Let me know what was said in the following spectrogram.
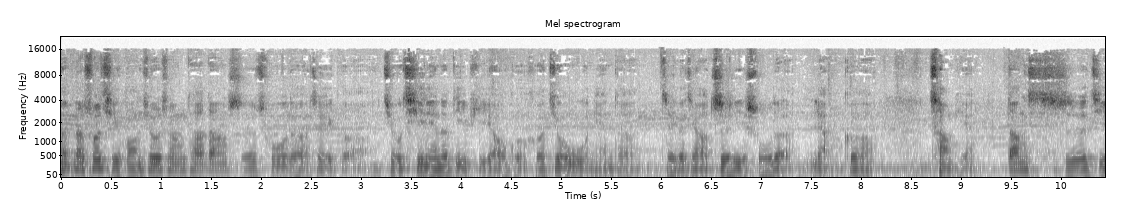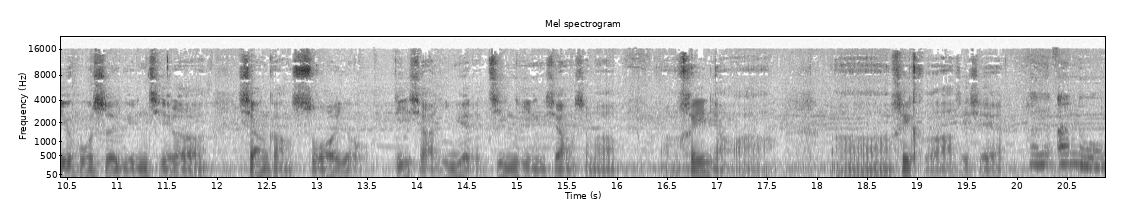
那那说起黄秋生，他当时出的这个九七年的地痞摇滚和九五年的这个叫《致意書》的两个唱片，当时几乎是云集了香港所有地下音乐的精英，像什么啊、黑鸟啊、啊、黑河啊这些。还有安努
